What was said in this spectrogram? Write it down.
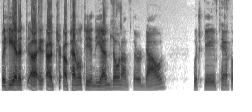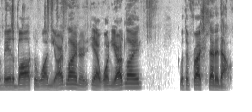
but he had a, uh, a, a, penalty in the end zone on third down, which gave Tampa Bay the ball at the one yard line, or yeah, one yard line, with a fresh set of downs.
